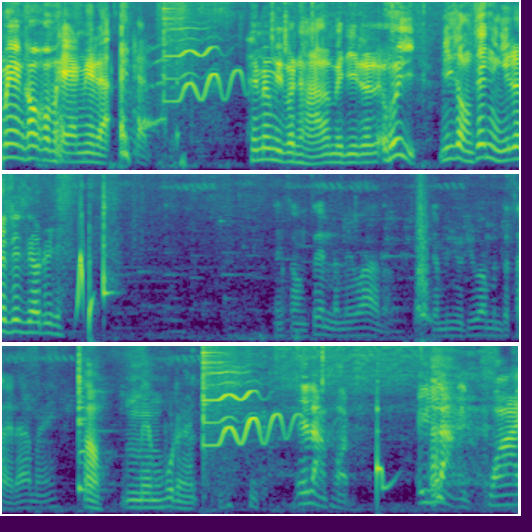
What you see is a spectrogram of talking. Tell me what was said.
แม่งเข้ากำแพงนี่แหละไอ้จัดให้แม่งมีปัญหาไม่ดีแล้วเฮ้ยมีสองเส้นอย่างนี้เลยเฟี้ยวๆด้วยดิไอ้สองเส้นนั้นไม่ว่าหรอกจะมีอยู่ที่ว่ามันจะใส่ได้ไหมอ้าวเมมพูดอย่างนั้นไอ้หลังถอดไอ้หลังไอ้ควาย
